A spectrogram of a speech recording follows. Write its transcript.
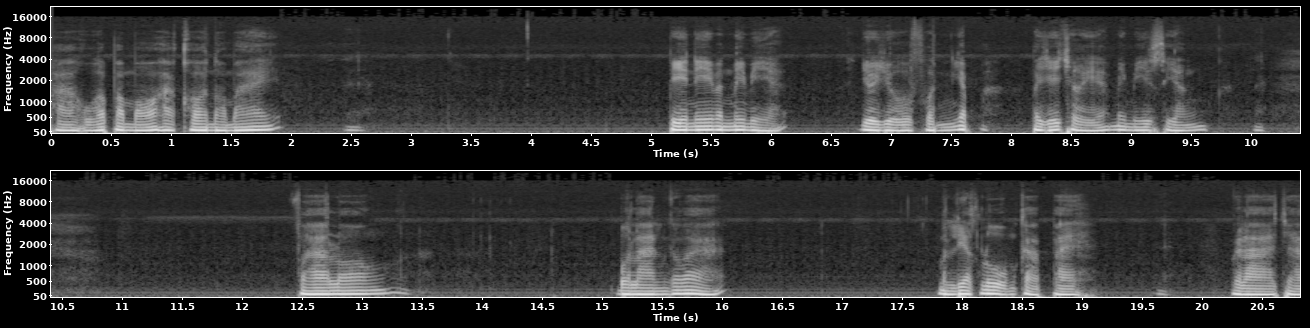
ผ่าหัวปลาหมอหักคอหน่อไม้ ปีนี้มันไม่มีอยู่ๆฝนเงียบไปเฉยๆไม่มีเสียงฟ้าร้อง โบราณก็ว่า มันเรียกลูกกลับไป เวลาจะ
